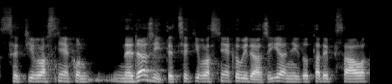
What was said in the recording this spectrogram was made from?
se ti vlastně jako nedaří, teď se ti vlastně jako vydaří a někdo tady psal,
